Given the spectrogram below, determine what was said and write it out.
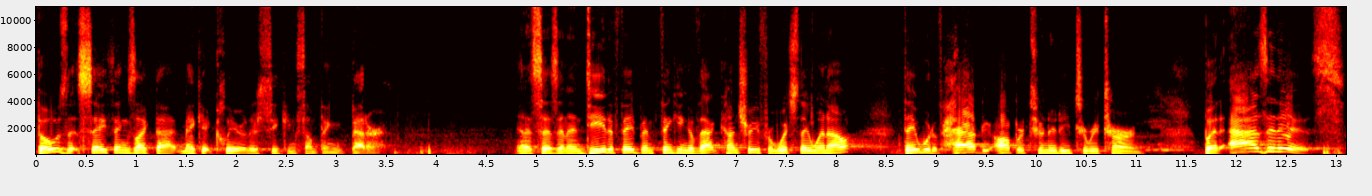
Those that say things like that make it clear they're seeking something better. And it says, And indeed, if they'd been thinking of that country from which they went out, they would have had the opportunity to return. But as it is,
